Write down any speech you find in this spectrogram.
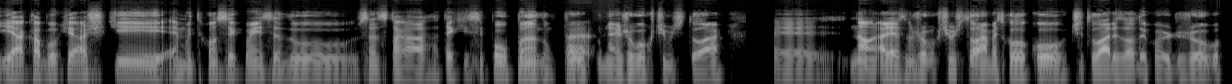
E acabou que acho que é muita consequência do Santos estar tá até que se poupando um pouco, é. né? Jogou com o time titular. É... Não, aliás, não jogou com o time titular, mas colocou titulares ao decorrer do jogo.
